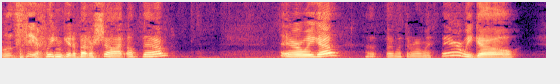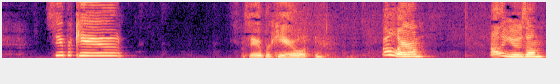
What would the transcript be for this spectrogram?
let's see if we can get a better shot of them. There we go. Oh, I went the wrong way. There we go. Super cute. Super cute. I'll wear them. I'll use them.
